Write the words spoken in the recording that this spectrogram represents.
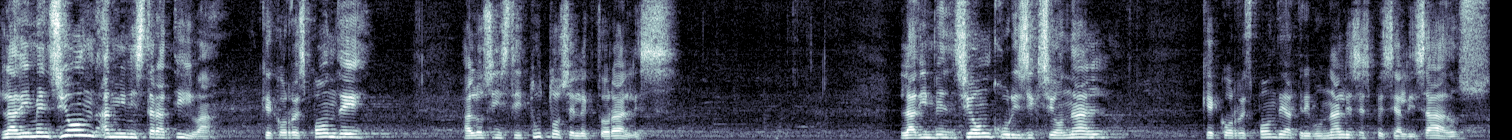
La dimensión administrativa que corresponde a los institutos electorales, la dimensión jurisdiccional que corresponde a tribunales especializados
